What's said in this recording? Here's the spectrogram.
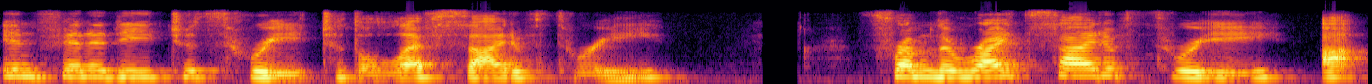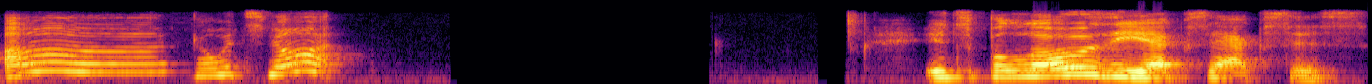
infinity to 3 to the left side of 3. From the right side of 3, uh-uh, no it's not. It's below the x-axis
